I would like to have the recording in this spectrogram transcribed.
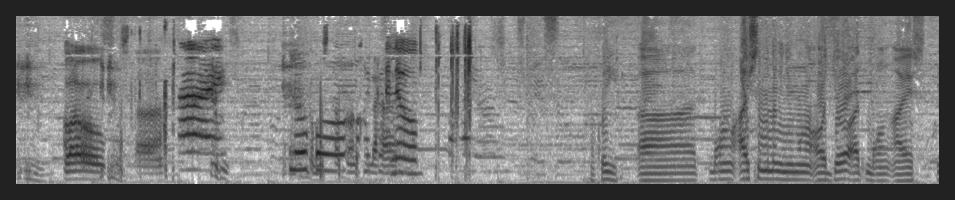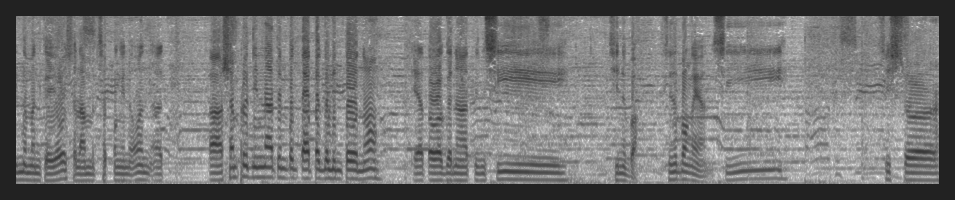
Hello, kamusta? Hi! Hello po. Hello. Okay. At uh, mukhang ayos naman ang inyong mga audio at mukhang ayos din naman kayo. Salamat sa Panginoon at uh, syempre din natin pagtatagalin to, no? Kaya tawagan natin si... Sino ba? Sino ba ngayon? Si... Sister...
